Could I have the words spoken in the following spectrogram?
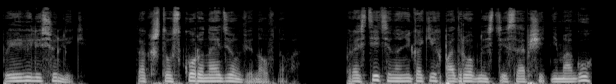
Появились улики. Так что скоро найдем виновного. Простите, но никаких подробностей сообщить не могу.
